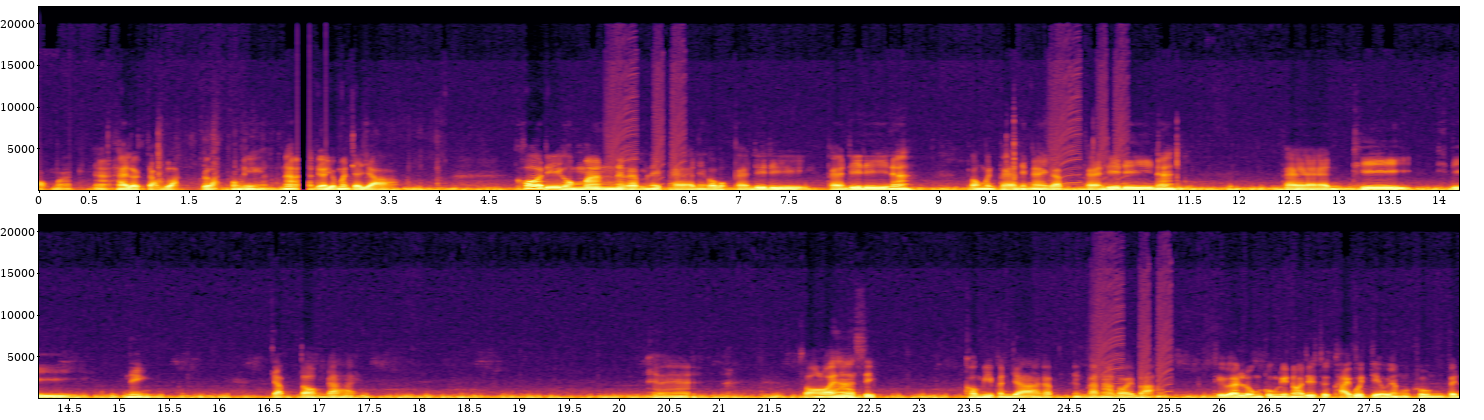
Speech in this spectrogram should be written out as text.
ออกมา ให้เราจำหลักหลักตรงนี้นะเดี๋ยวมันจะยาว ข้อดีของมันนะครับในแผนเนี่ยเขาบอกแผนที่ดี แผนที่ดีนะ ต้องเป็นแผนยังไงครับ แผนที่ดีนะ แผนที่ดีหนึ่งจับต้องได้สองร้อยห้าสิบเขามีปัญญาครับหนึ่งพันห้าร้อยบาท ถือว่าลงทุนที่น้อยที่สุดขายก๋วยเตี๋ยวยังลงทุนเป็น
